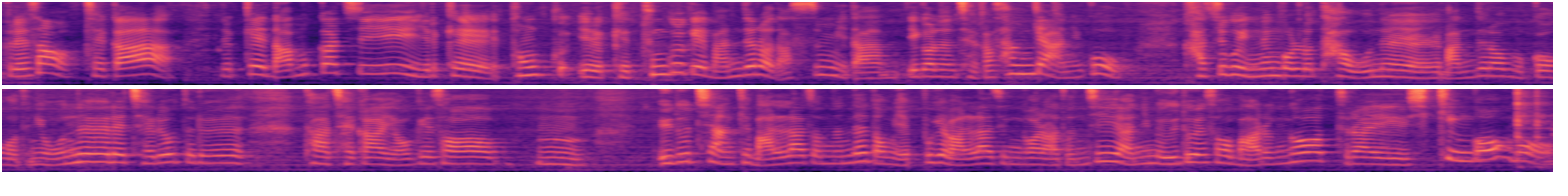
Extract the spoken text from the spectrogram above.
그래서 제가 이렇게 나뭇가지 이렇게 덩크 이렇게 둥글게 만들어 놨습니다. 이거는 제가 산 게 아니고 가지고 있는 걸로 다 오늘 만들어 볼 거거든요. 오늘의 재료들은 다 제가 여기서 음, 의도치 않게 말라졌는데 너무 예쁘게 말라진 거라든지 아니면 의도해서 마른 거, 드라이 시킨 거, 뭐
